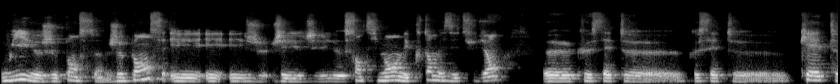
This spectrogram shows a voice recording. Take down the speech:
Oui, je pense. Je pense et, j'ai le sentiment, en écoutant mes étudiants, que cette, euh, que cette quête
